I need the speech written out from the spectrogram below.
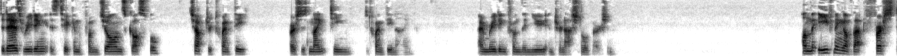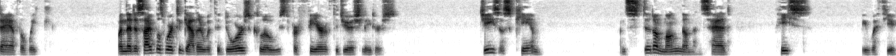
Today's reading is taken from John's Gospel, chapter 20, verses 19 to 29. I'm reading from the New International Version. On the evening of that first day of the week, when the disciples were together with the doors closed for fear of the Jewish leaders, Jesus came and stood among them and said, Peace be with you.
